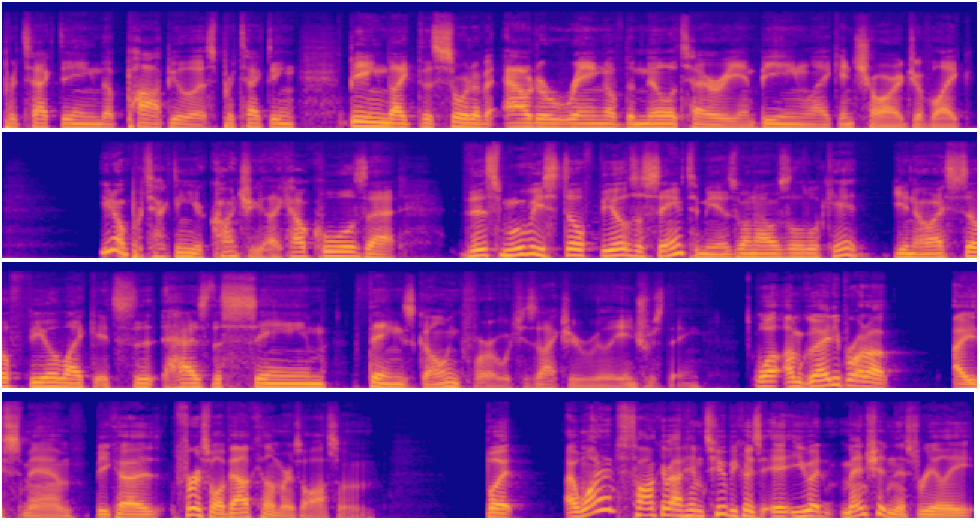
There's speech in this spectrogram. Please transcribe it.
protecting the populace, protecting, being like the sort of outer ring of the military and being like in charge of like, you know, protecting your country. Like, how cool is that? This movie still feels the same to me as when I was a little kid. You know, I still feel like it's it has the same things going for it, which is actually really interesting. Well, I'm glad you brought up Iceman because, first of all, Val Kilmer is awesome. But I wanted to talk about him too because it, you had mentioned this really.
